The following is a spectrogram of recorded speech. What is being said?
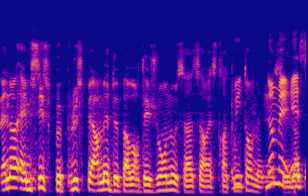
Maintenant, M6 peut plus se permettre de pas avoir des journaux, ça, ça restera tout Oui. le temps maintenant. Non, mais est-ce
